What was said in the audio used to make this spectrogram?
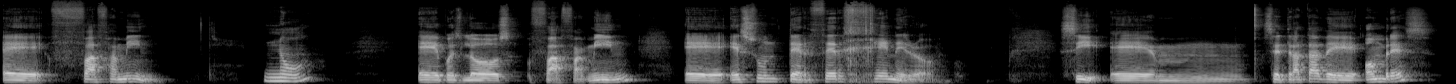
eh, Fafamin? No. Eh, pues los Fafamin es un tercer género. Sí, em, se trata de hombres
